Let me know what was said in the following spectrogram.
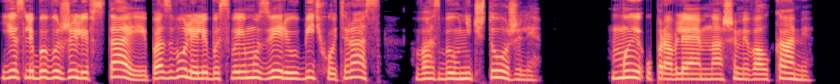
Если бы вы жили в стае и позволили бы своему зверю убить хоть раз, вас бы уничтожили. Мы управляем нашими волками,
